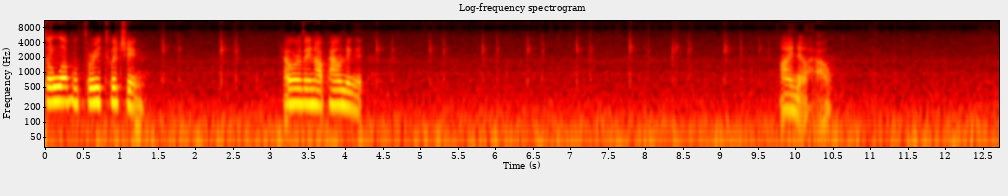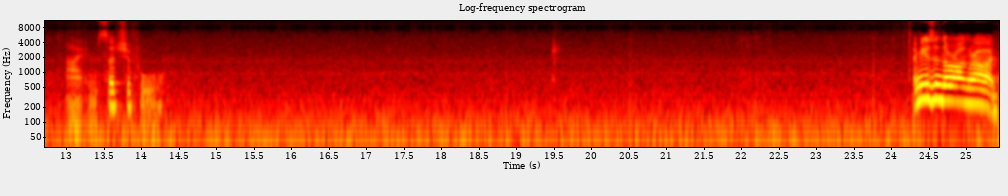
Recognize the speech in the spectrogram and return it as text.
A level 3 twitching. How are they not pounding it? I know how. I am such a fool. I'm using the wrong rod.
